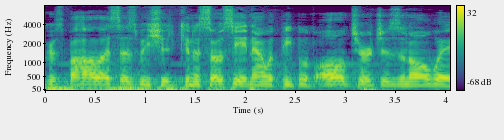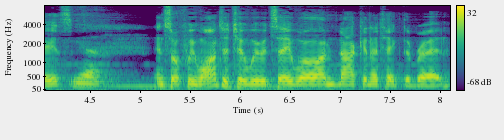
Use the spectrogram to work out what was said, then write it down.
because Baha'u'llah says we should can associate now with people of all churches and all ways. Yeah. And so if we wanted to, we would say, well, I'm not going to take the bread.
